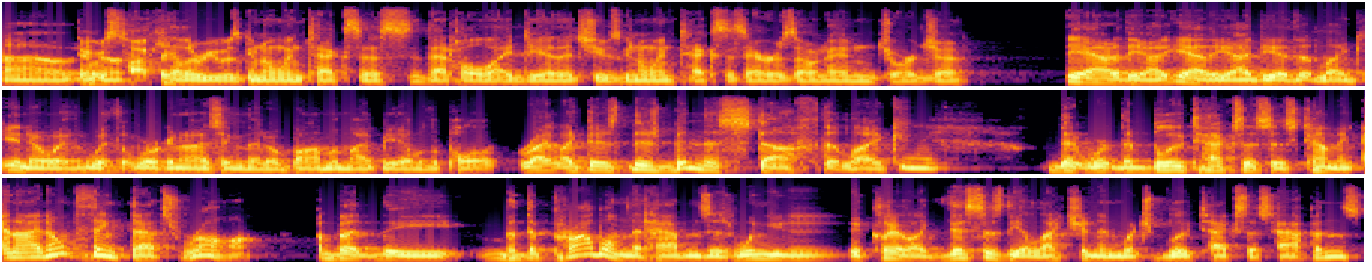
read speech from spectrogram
Uh, there was know, talk Hillary was going to win Texas. That whole idea that she was going to win Texas, Arizona, and Georgia. Yeah, the yeah the idea that like you know with, with organizing that Obama might be able to pull it right. Like there's there's been this stuff that like mm. that we're, that blue Texas is coming, and I don't think that's wrong. But the but the problem that happens is when you declare like this is the election in which blue Texas happens,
